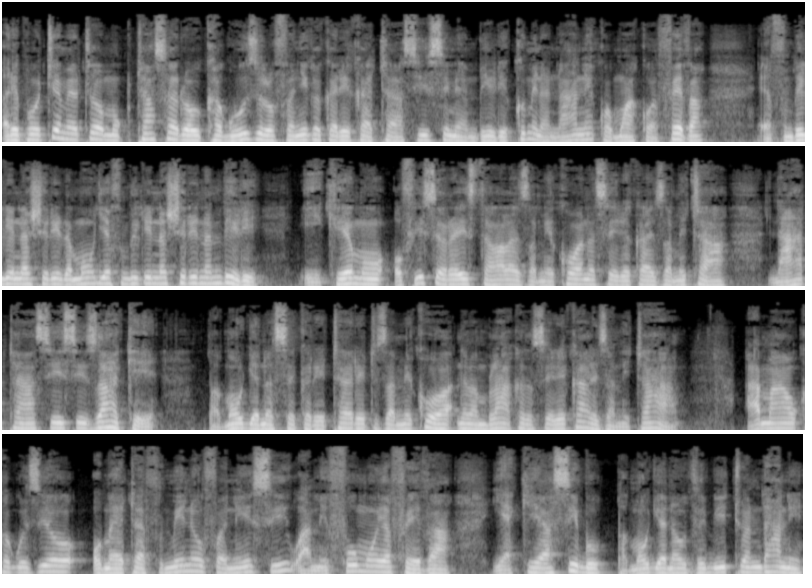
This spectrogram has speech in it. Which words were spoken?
Ripoti hiyo imetoa muktasari wa ukaguzi uliofanyika katika taasisi 218 kwa mwaka wa fedha 2021-2022 ikiwemo ofisi ya rais, tawala za mikoa na serikali za mitaa na taasisi zake, pamoja na sekretariati za mikoa na mamlaka za serikali za mitaa. Ama ukaguzi huo umetathmini ufanisi wa mifumo ya fedha ya kihasibu pamoja na udhibiti wa ndani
